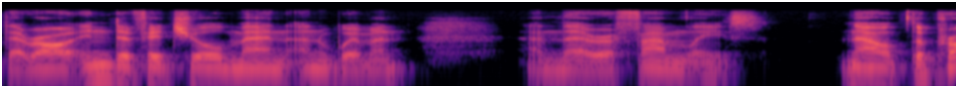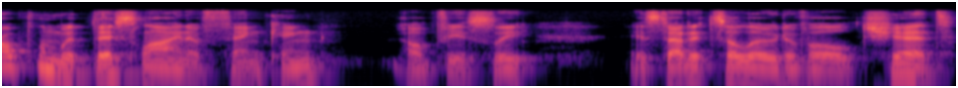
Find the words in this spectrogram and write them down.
There are individual men and women, and there are families. Now, the problem with this line of thinking, obviously, is that it's a load of old shit.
